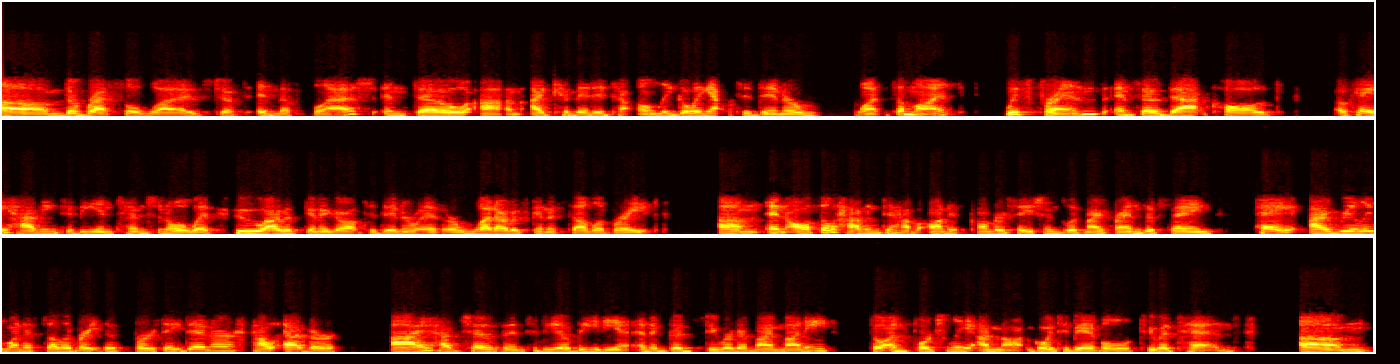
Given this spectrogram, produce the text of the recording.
Um, the wrestle was just in the flesh. And so um, I committed to only going out to dinner once a month with friends. And so that caused, okay, having to be intentional with who I was going to go out to dinner with or what I was going to celebrate. Um, and also having to have honest conversations with my friends of saying, hey, I really want to celebrate this birthday dinner. However, I have chosen to be obedient and a good steward of my money. So unfortunately, I'm not going to be able to attend. Um,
